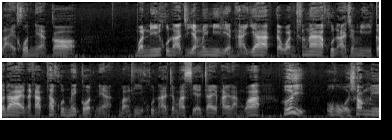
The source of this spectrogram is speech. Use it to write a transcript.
หลายคนเนี่ยก็ วันนี้คุณอาจจะยังไม่มีเหรียญหายาก แต่วันข้างหน้าคุณอาจจะมีก็ได้นะครับ ถ้าคุณไม่กดเนี่ย บางทีคุณอาจจะมาเสียใจภายหลังว่า เฮ้ย โอ้โห ช่องนี้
